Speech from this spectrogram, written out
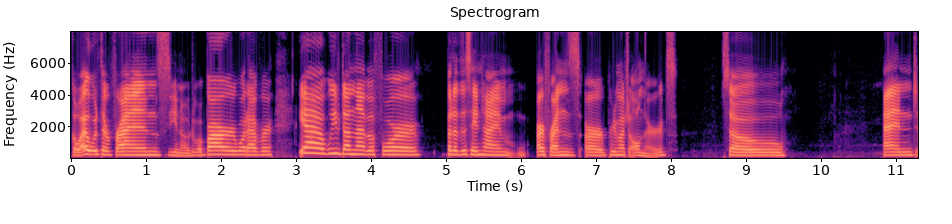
go out with their friends, you know, to a bar or whatever. Yeah, we've done that before, but at the same time, our friends are pretty much all nerds. So and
